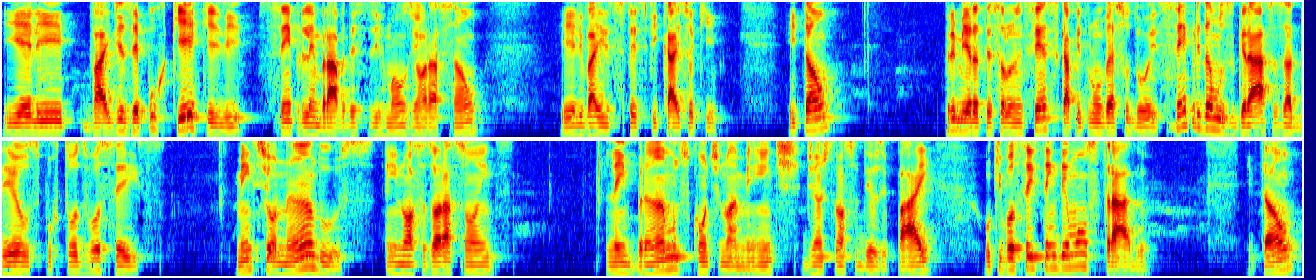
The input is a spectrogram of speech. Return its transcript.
E ele vai dizer por que, que ele sempre lembrava desses irmãos em oração. Ele vai especificar isso aqui. Então, 1 Tessalonicenses capítulo 1, verso 2. Sempre damos graças a Deus por todos vocês, mencionando-os em nossas orações. Lembramos continuamente, diante do nosso Deus e Pai, o que vocês têm demonstrado. Então,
